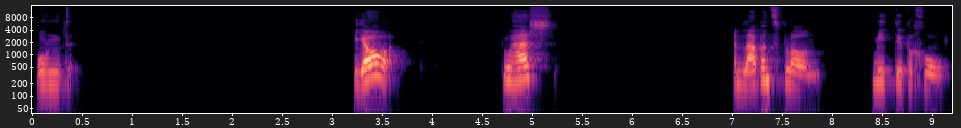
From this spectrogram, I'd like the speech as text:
Und ja, du hast einen Lebensplan mitbekommen,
